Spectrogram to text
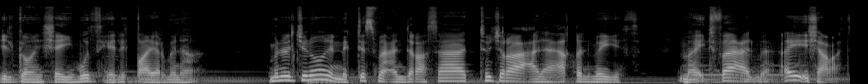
يلقون شيء مذهل يطاير منها. من الجنون أنك تسمع عن دراسات تجرى على عقل ميت ما يتفاعل مع أي إشارات.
